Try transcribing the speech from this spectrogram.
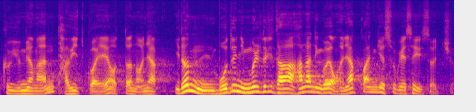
그 유명한 다윗과의 어떤 언약 이런 모든 인물들이 다 하나님과의 언약 관계 속에서 있었죠.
